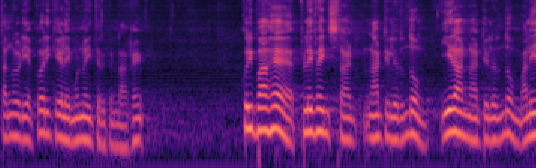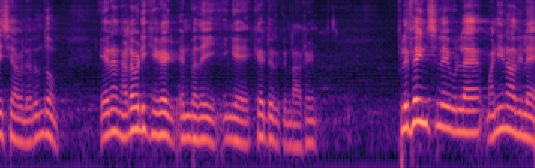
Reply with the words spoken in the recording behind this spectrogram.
தங்களுடைய கோரிக்கைகளை முன்வைத்திருக்கின்றார்கள். குறிப்பாக பிலிப்பைன்ஸ் நாட்டிலிருந்தும் ஈரான் நாட்டிலிருந்தும் மலேசியாவிலிருந்தும் என்ன நடவடிக்கைகள் என்பதை இங்கே கேட்டிருக்கின்றார்கள். பிலிப்பைன்ஸிலே உள்ள மணினாவிலே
